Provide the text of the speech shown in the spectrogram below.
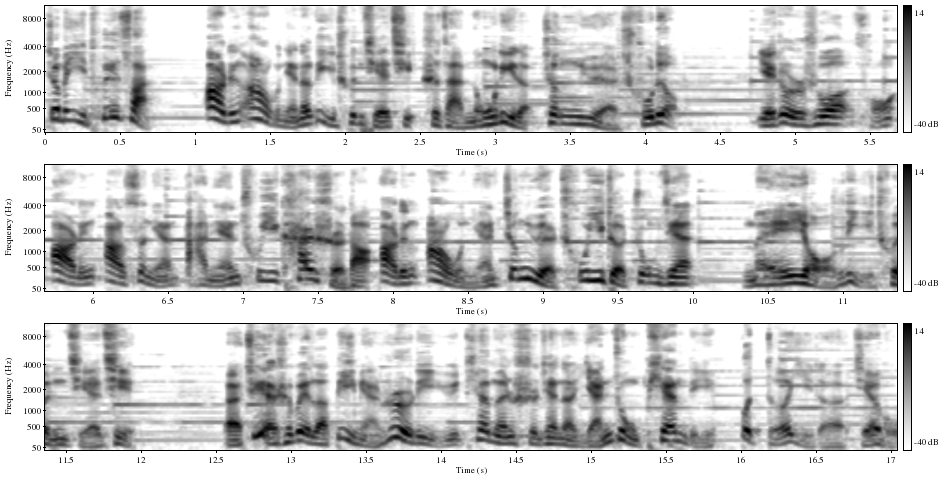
这么一推算，二零二五年的立春节气是在农历的正月初六。也就是说，从二零二四年大年初一开始到二零二五年正月初一这中间没有立春节气，呃，这也是为了避免日历与天文时间的严重偏离不得已的结果。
